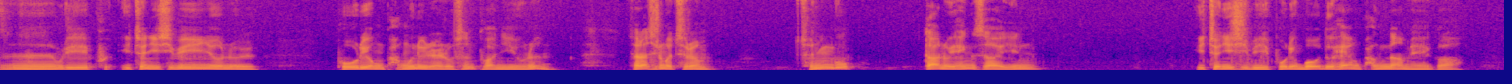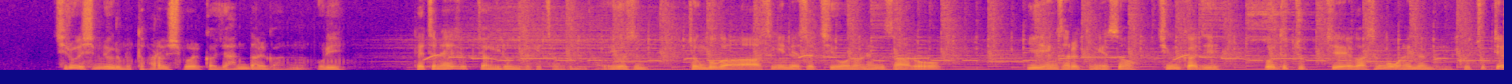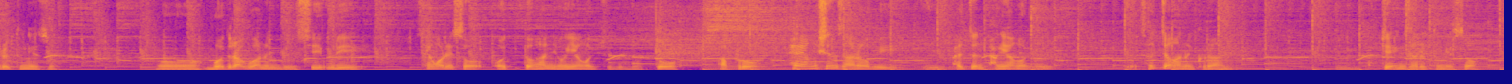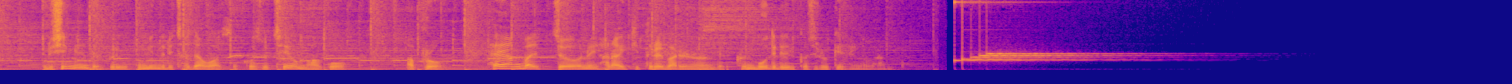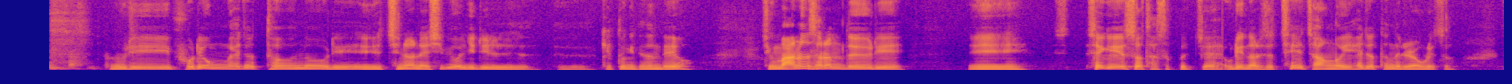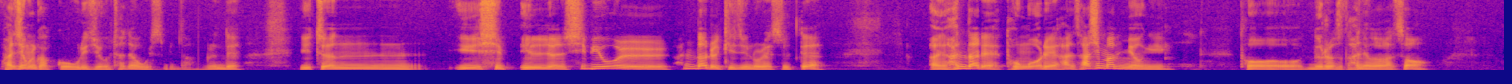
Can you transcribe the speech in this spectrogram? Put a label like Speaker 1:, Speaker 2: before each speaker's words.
Speaker 1: 음, 우리 2022년을 보령 방문의례로 선포한 이유는 잘 아시는 것처럼 전국 단위 행사인 2022 보령 머드 해양 박람회가 7월 16일부터 8월 15일까지 한 달간 우리 대천 해수욕장 이름에서 개최가 됩니다. 이것은 정부가 승인해서 지원한 행사로 이 행사를 통해서 지금까지 머드 축제가 성공을 했는데 그 축제를 통해서 어, 머드라고 하는 것이 우리 생활에서 어떠한 영향을 주고 또 앞으로 해양 신산업의 이 발전 방향을 어, 설정하는 그러한 음, 국제 행사를 통해서 우리 시민들 그리고 국민들이 찾아와서 그것을 체험하고 앞으로 해양 발전의 하나의 기틀을 마련하는 데 큰 모델이 될 것으로 이렇게 생각을 합니다. 우리 보령 해저 터널이 지난해 12월 1일 그 개통이 되는데요. 지금 많은 사람들이 이 세계에서 다섯 번째, 우리나라에서 최장의 해저 터널이라고 해서 관심을 갖고 우리 지역을 찾아오고 있습니다. 그런데 2021년 12월 한 달을 기준으로 했을 때, 아니, 한 달에 동월에 한 40만 명이 더 늘어서 다녀가서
